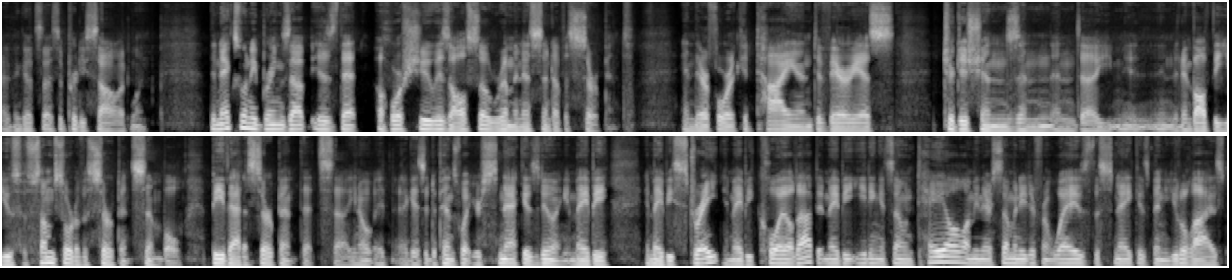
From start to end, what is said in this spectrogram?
I think that's that's a pretty solid one. The next one he brings up is that a horseshoe is also reminiscent of a serpent, and therefore it could tie into various traditions and and, uh, that involve the use of some sort of a serpent symbol. Be that a serpent that's uh, you know it, I guess it depends what your snake is doing. It may be it may be straight, it may be coiled up, it may be eating its own tail. I mean, there's so many different ways the snake has been utilized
